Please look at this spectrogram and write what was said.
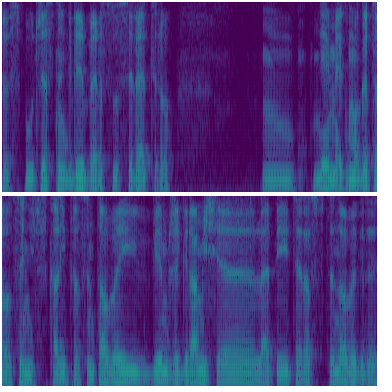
we współczesne gry versus retro? Mm, Nie wiem, jak mogę to ocenić w skali procentowej. Wiem, że gra mi się lepiej teraz w te nowe gry.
